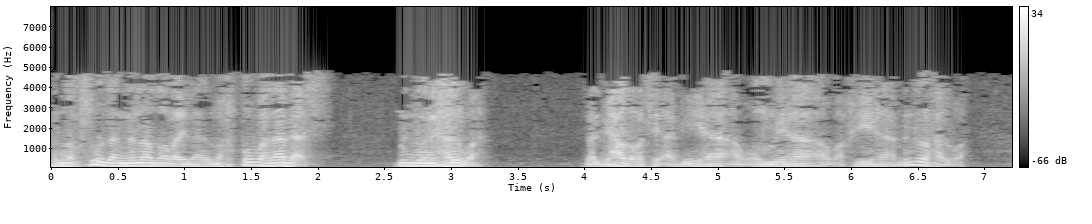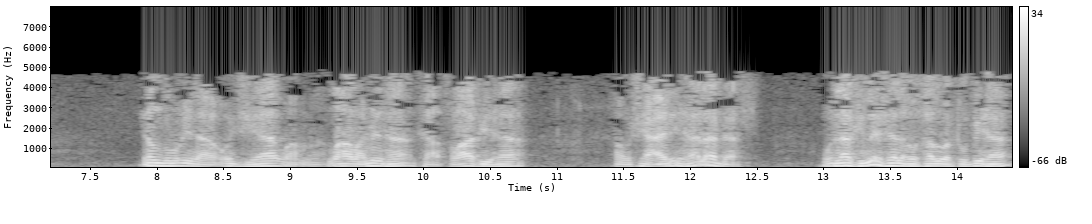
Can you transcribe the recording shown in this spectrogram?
فالمقصود أن النظر إلى المخطوبة لا بأس من دون خلوة بل بحضرة أبيها أو أمها أو أخيها من دون خلوة. ينظر إلى وجهها وما ظهر منها كأطرافها أو شعرها لا بأس. ولكن ليس له خلوة بها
